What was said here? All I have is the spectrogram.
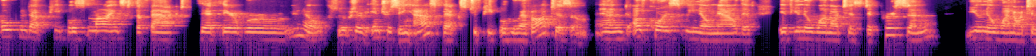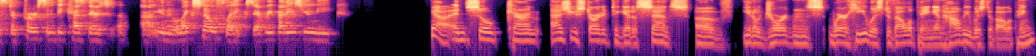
opened up people's minds to the fact that there were, you know, sort of interesting aspects to people who have autism. And of course, we know now that if you know one autistic person, you know one autistic person because there's, uh, you know, like snowflakes, everybody's unique. Yeah. And so, Karen, as you started to get a sense of, you know, Jordan's where he was developing and how he was developing,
